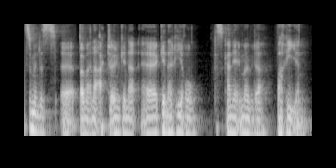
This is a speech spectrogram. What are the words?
Zumindest äh, bei meiner aktuellen Gener äh, Generierung. Das kann ja immer wieder variieren.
